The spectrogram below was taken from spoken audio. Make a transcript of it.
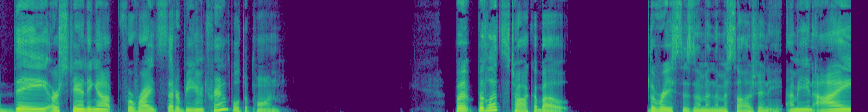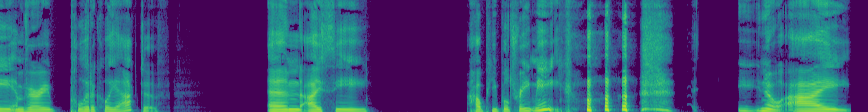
they are standing up for rights that are being trampled upon. But but let's talk about the racism and the misogyny. I mean, I am very politically active. And I see how people treat me. you know, I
